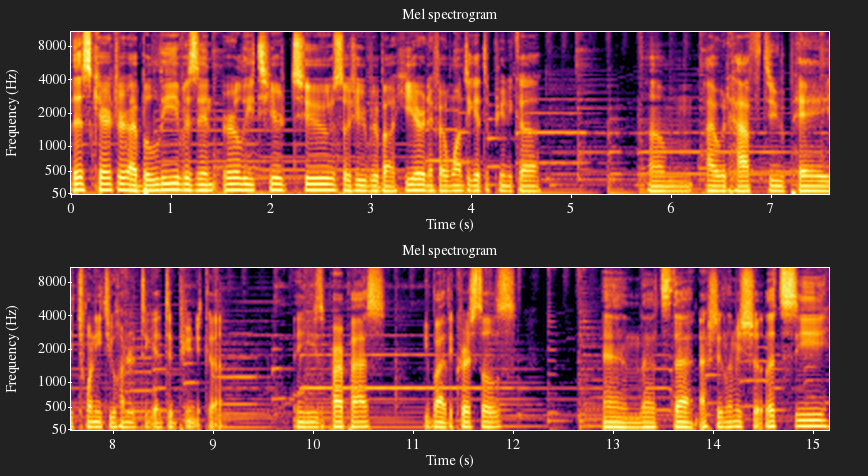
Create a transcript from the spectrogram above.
this character I believe is in early tier 2, so he would be about here. And if I want to get to Punica, um, I would have to pay 2200 to get to Punica. And you use the power pass, you buy the crystals, and that's that. Actually, let me show, let's see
